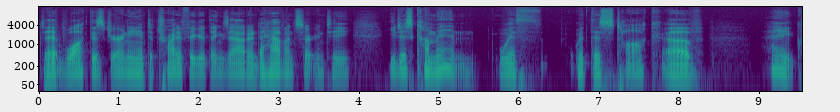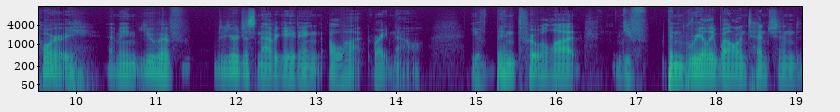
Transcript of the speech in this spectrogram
to walk this journey and to try to figure things out and to have uncertainty, you just come in with with this talk of, hey, Cory, I mean, you have you're just navigating a lot right now. You've been through a lot. You've been really well intentioned.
